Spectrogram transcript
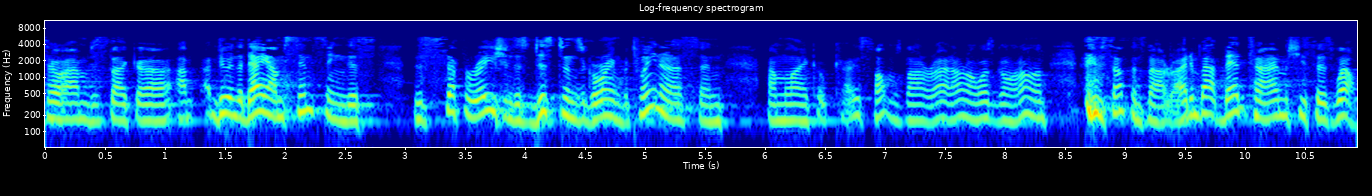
so I'm just like, uh, I'm, during the day, I'm sensing this, this separation, this distance growing between us, and I'm like, okay, something's not right. I don't know what's going on. something's not right. And about bedtime, she says, well,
